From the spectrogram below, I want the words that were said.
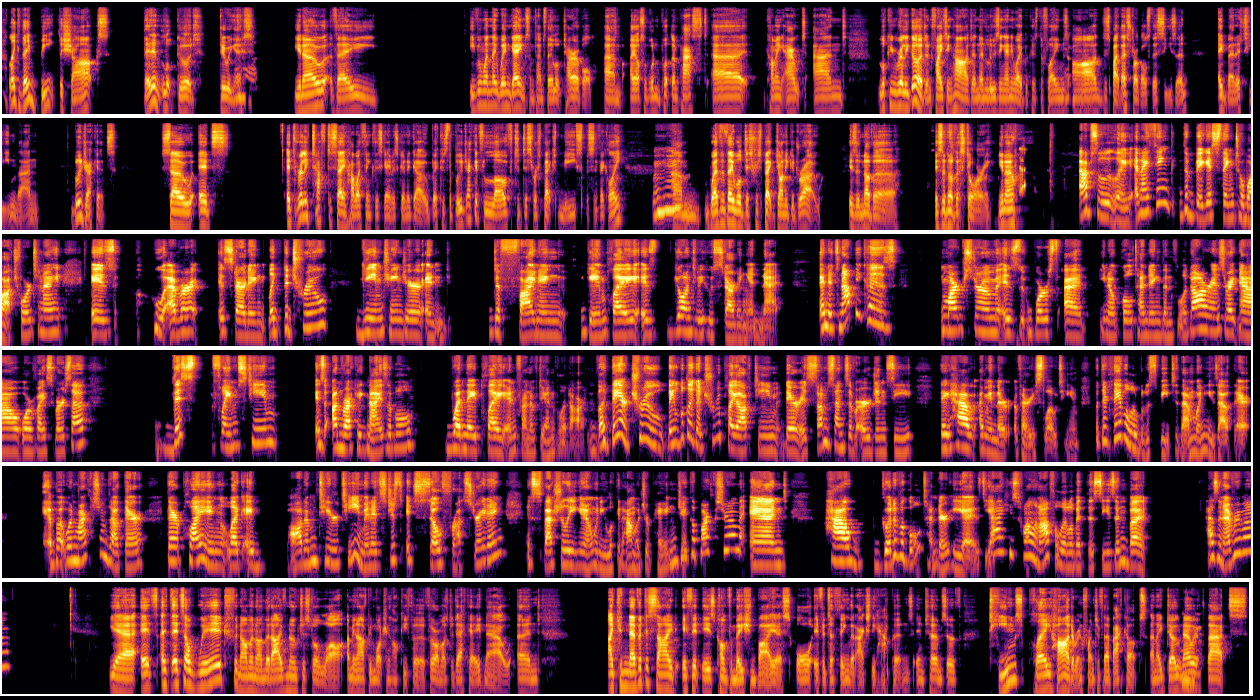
like they beat the Sharks. They didn't look good doing it. Yeah. You know, they even when they win games, sometimes they look terrible. Um, I also wouldn't put them past uh, coming out and looking really good and fighting hard and then losing anyway because the Flames mm-hmm. are, despite their struggles this season, a better team than Blue Jackets. So it's it's really tough to say how I think this game is going to go because the Blue Jackets love to disrespect me specifically. Mm-hmm. Um, whether they will disrespect Johnny Gaudreau is another is another story, you know. Absolutely, and I think the biggest thing to watch for tonight is whoever is starting, like the true game changer and defining gameplay is going to be who's starting in net. And it's not because Markstrom is worse at, you know, goaltending than Vladar is right now, or vice versa. This Flames team is unrecognizable when they play in front of Dan Vladar. Like they are true, they look like a true playoff team. There is some sense of urgency. They have, I mean, they're a very slow team, but they have a little bit of speed to them when he's out there. Eh, but when Markstrom's out there, they're playing like a bottom tier team and it's just it's so frustrating especially you know when you look at how much you're paying Jacob Markstrom and how good of a goaltender he is yeah he's fallen off a little bit this season but hasn't everyone yeah it's it's a weird phenomenon that I've noticed a lot I mean I've been watching hockey for for almost a decade now and I can never decide if it is confirmation bias or if it's a thing that actually happens in terms of teams play harder in front of their backups. And I don't know mm. if that's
